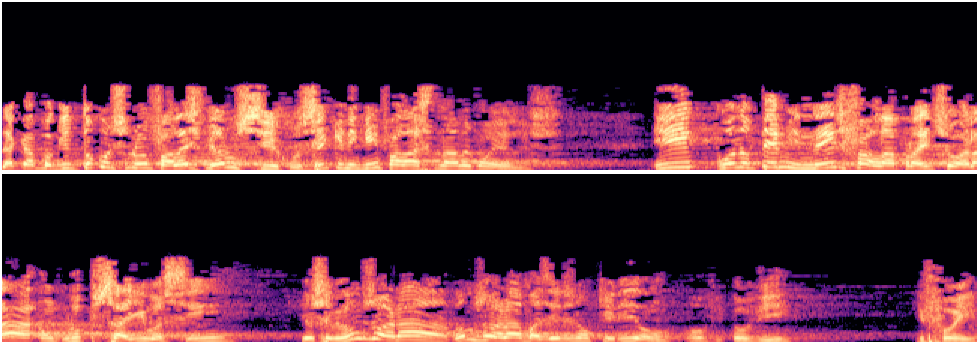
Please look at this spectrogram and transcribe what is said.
Daqui a pouquinho estou continuando a falar, eles fizeram um círculo, sem que ninguém falasse nada com eles. E quando eu terminei de falar para a gente orar, um grupo saiu assim. Eu chamei, vamos orar, vamos orar, mas eles não queriam ouvir. E foi.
